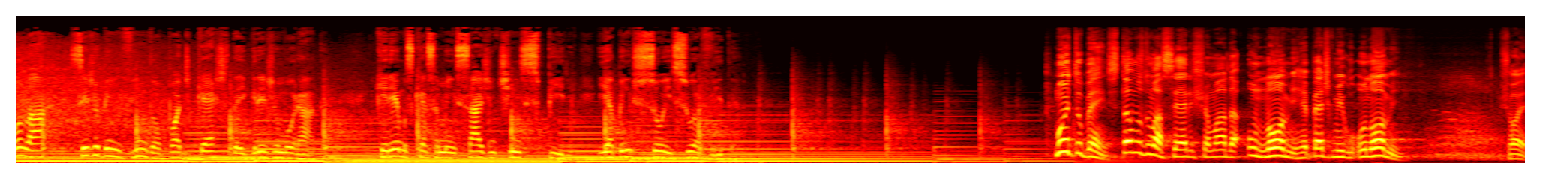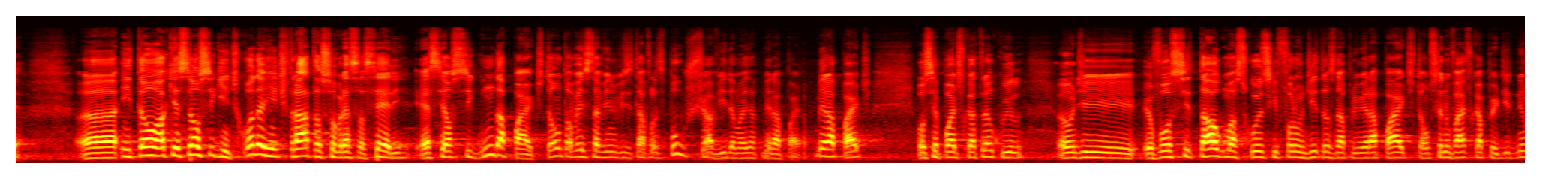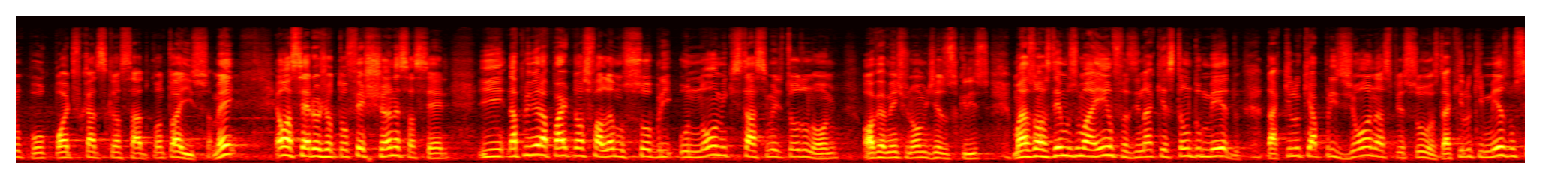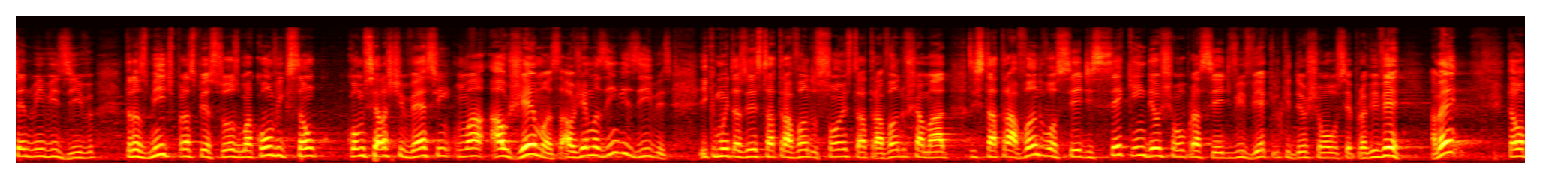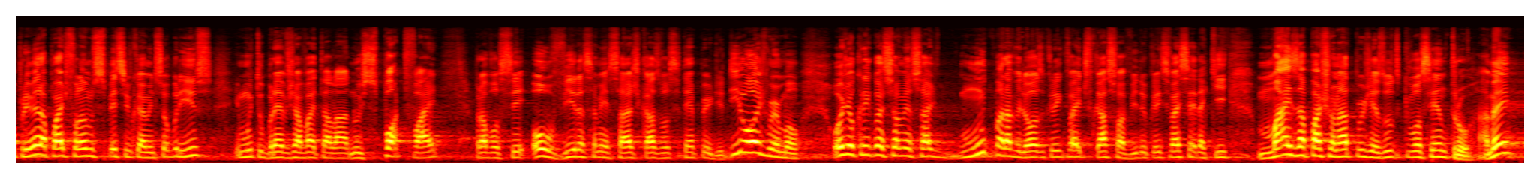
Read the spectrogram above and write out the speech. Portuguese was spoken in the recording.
Olá, seja bem-vindo ao podcast da Igreja Morada. Queremos que essa mensagem te inspire e abençoe sua vida. Muito bem, estamos numa série chamada O Nome. Repete comigo, O Nome. O nome. Joia. Uh, então a questão é o seguinte: quando a gente trata sobre essa série, essa é a segunda parte. Então talvez você está vindo visitar e fala assim: puxa vida, mas a primeira parte. A primeira parte você pode ficar tranquilo, onde eu vou citar algumas coisas que foram ditas na primeira parte, então você não vai ficar perdido nem um pouco, pode ficar descansado quanto a isso, amém? É uma série, hoje eu estou fechando essa série, e na primeira parte nós falamos sobre o nome que está acima de todo nome, obviamente o nome de Jesus Cristo, mas nós demos uma ênfase na questão do medo, daquilo que aprisiona as pessoas, daquilo que, mesmo sendo invisível, transmite para as pessoas uma convicção como se elas tivessem uma algemas, algemas invisíveis, e que muitas vezes está travando sonhos, está travando o chamado, está travando você de ser quem Deus chamou para ser, de viver aquilo que Deus chamou você para viver. Amém? Então, a primeira parte falamos especificamente sobre isso, e muito breve já vai estar lá no Spotify para você ouvir essa mensagem, caso você tenha perdido. E hoje, meu irmão, hoje eu creio que vai ser uma mensagem muito maravilhosa, eu creio que vai edificar a sua vida, eu creio que você vai sair daqui mais apaixonado por Jesus do que você entrou. Amém?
